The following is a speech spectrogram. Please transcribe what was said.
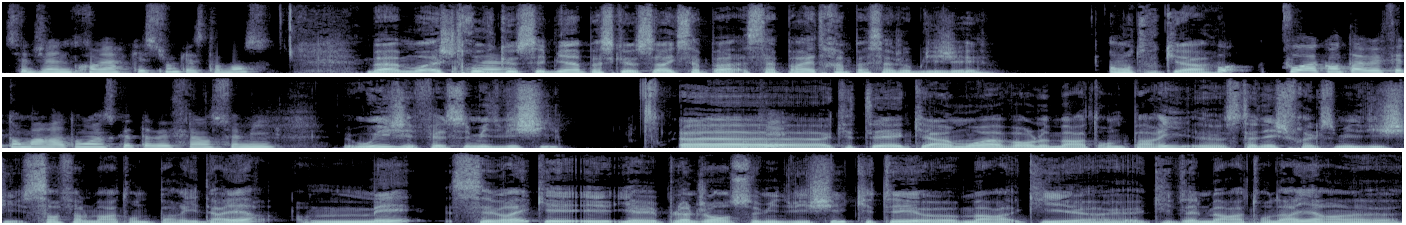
C'est déjà une première question. Qu'est-ce que tu en penses? Bah moi, je trouve que c'est bien parce que c'est vrai que ça, ça paraît être un passage obligé. En tout cas. Toi, quand tu avais fait ton marathon, est-ce que tu avais fait un semi? Oui, j'ai fait le semi de Vichy. Euh, qui était qui est un mois avant le marathon de Paris. Euh, cette année, je ferai le semi de Vichy sans faire le marathon de Paris derrière. Mais c'est vrai qu'il y avait plein de gens au semi de Vichy qui étaient euh, qui qui faisaient le marathon derrière. Hein.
